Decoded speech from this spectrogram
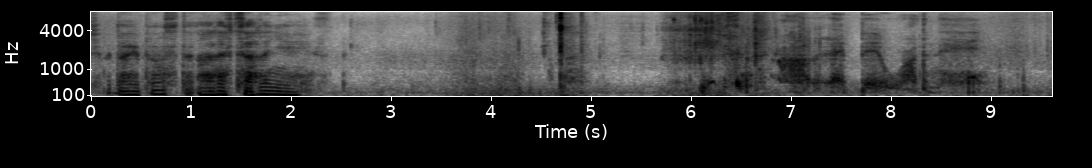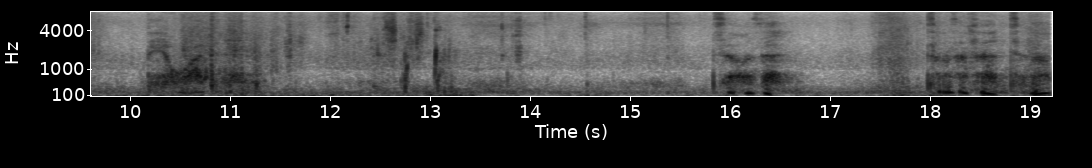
Się wydaje proste, ale wcale nie jest. Ale był ładny. Był ładny. Co za... Co za Francy, no.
